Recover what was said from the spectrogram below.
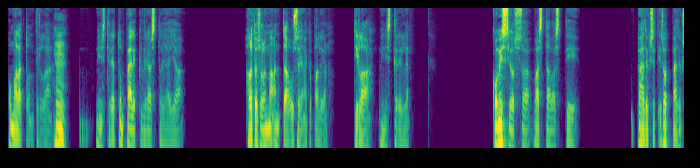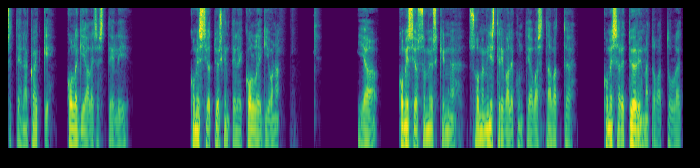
omalla tontillaan. Hmm. Ministeriöt on päällikkövirastoja ja Hallitusohjelma antaa usein aika paljon tilaa ministerille. Komissiossa vastaavasti päätökset, isot päätökset tehdään kaikki kollegiaalisesti, eli komissio työskentelee kollegiona. Ja komissiossa myöskin Suomen ministerivaliokuntia vastaavat komissaarityöryhmät ovat tulleet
